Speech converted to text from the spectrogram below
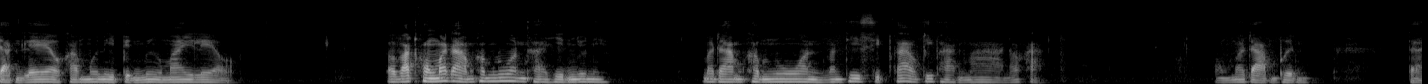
จันทร์แล้วค่ะมื้อนี้เป็นมือใหม่แล้ว ประวัติของมาดามคำนวณค่ะเห็นอยู่นี่ มาดามคำนวณวันที่สิบเก้าที่ผ่านมาเนาะค่ะ ของมาดามเพิ่นดา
